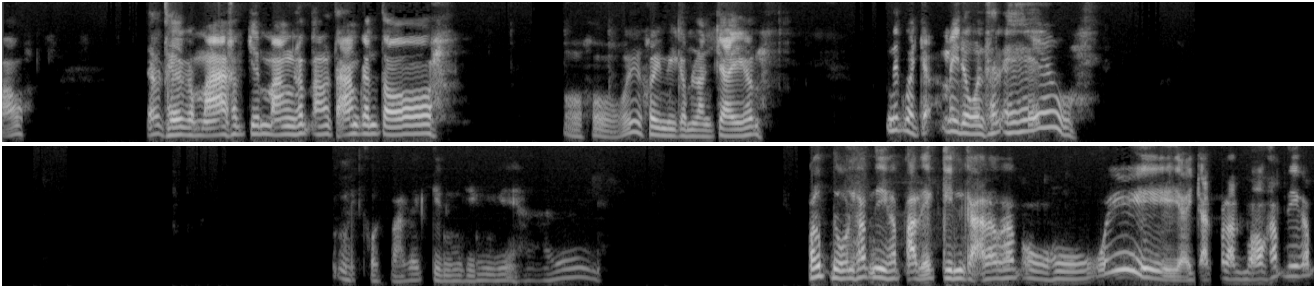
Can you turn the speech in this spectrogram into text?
เอาแล้วเธอก็มาครับเจมังครับ เอาตามกันต่อ โอ้โหค่อยมีกำลังใจครับ นึกว่าจะไม่โดนซะแล้วกดปลาได้กินจริงนี่ฮะเอ้ยปึ๊บโดนครับนี่ครับปลาเล็กกินกะแล้วครับ โอ้โหใหญ่จัดประหลัดบอกครับนี่ครับ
